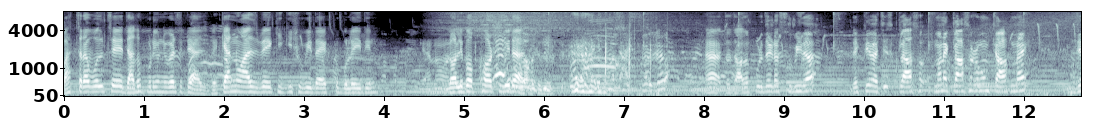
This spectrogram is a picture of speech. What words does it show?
বাচ্চারা বলছে যাদবপুর ইউনিভার্সিটি আসবে। কেন আসবে? কি কি সুবিধা? একটু বলেই দিন। ললিপপ খাওয়ার সুবিধা? হ্যাঁ তো যাদবপুর যে একটা সুবিধা দেখতে পাচ্ছিস ক্লাস মানে ক্লাসের ওরকম চাপ নাই। যে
